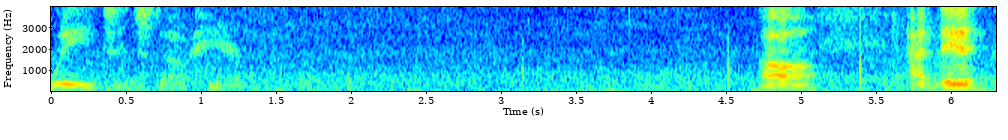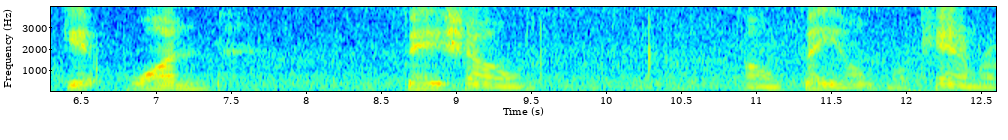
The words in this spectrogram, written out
weeds and stuff here. Uh, I did get one fish on on film or camera.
